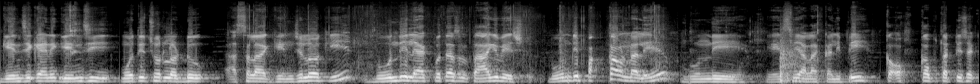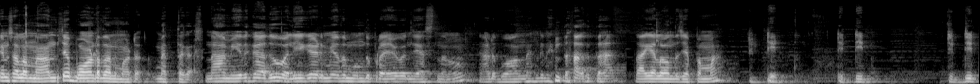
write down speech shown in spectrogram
గెంజికాయని గెంజి మోతీచూర్ లడ్డు. అసలు ఆ గెంజిలోకి బూందీ లేకపోతే అసలు తాగి వేస్ట్. బూందీ పక్కా ఉండాలి. బూందీ వేసి అలా కలిపి ఒక్క- థర్టీ సెకండ్స్ అలా నానితే బాగుంటుంది అనమాట మెత్తగా. నా మీద కాదు వలీగాడి మీద ముందు ప్రయోగం చేస్తున్నాను. ఆడు బాగుందంటే నేను తాగుతా. తాగి ఎలా ఉందో చెప్పమ్మా. టిడ్డిడ్ టిడ్డిడ్ టిడ్డిడ్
